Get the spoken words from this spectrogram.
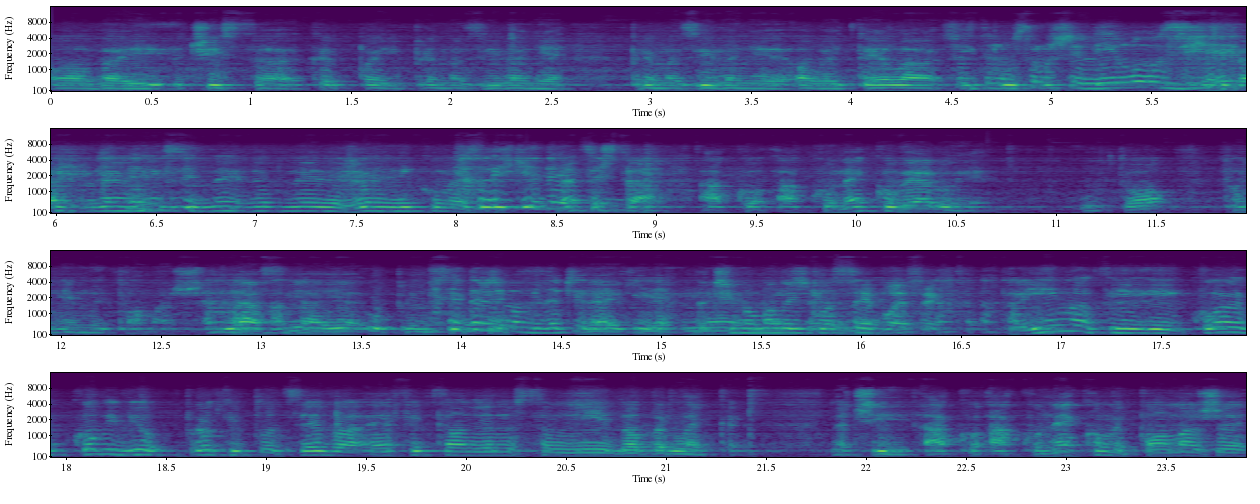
ovaj, čista krpa i premazivanje, premazivanje ovaj, tela. I ste nam srušili iluzije. Da, ne, nisam, ne, ne, ne, ne želim nikome... Znate šta, ako, ako neko veruje u to, to njemu i pomaže. Ja, ja, ja u principu... Držimo mi znači rakije. Znači ima malo i placebo efekta. Pa ima i, i ko, je, ko bi bio protiv placeba efekta, on jednostavno nije dobar lekar. Znači, ako, ako nekome pomaže,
